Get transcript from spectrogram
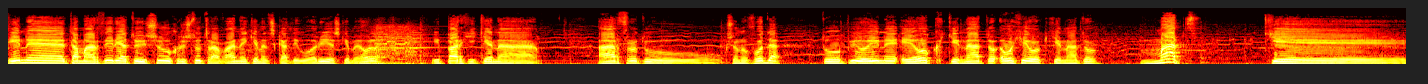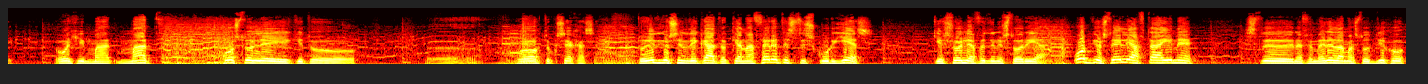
είναι τα μαρτύρια του Ιησού Χριστού τραβάνε και με τις κατηγορίες και με όλα. Υπάρχει και ένα άρθρο του Ξενοφόντα το οποίο είναι ΕΟΚ και ΝΑΤΟ όχι ΕΟΚ και ΝΑΤΟ ΜΑΤ και όχι ΜΑΤ, ΜΑΤ πως το λέει εκεί το ε, το ξέχασα το ίδιο συνδικάτο και αναφέρεται στις σκουριές και σε όλη αυτή την ιστορία. Όποιος θέλει αυτά είναι στην εφημερίδα μας στον τοίχο.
